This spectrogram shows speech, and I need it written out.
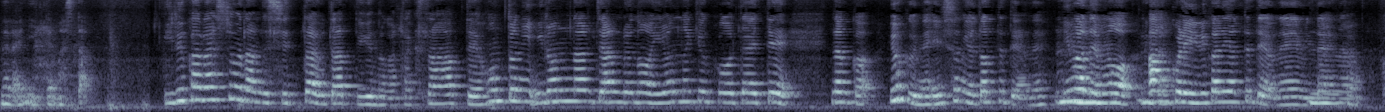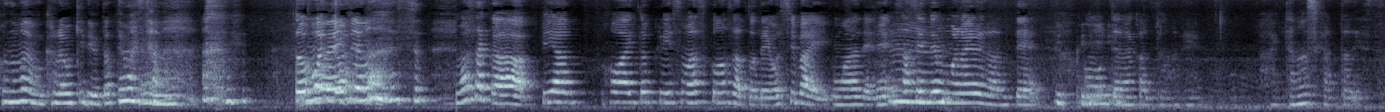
習いに行ってました。イルカ合唱団で知った歌っていうのがたくさんあって本当にいろんなジャンルのいろんな曲を歌えてなんかよくね一緒に歌ってたよね、うん。今でもあこれイルカでやってたよねみたいな。この前もカラオケで歌ってました、覚えてます。まさかピアホワイトクリスマスコンサートでお芝居までね、うん。させてもらえるなんて思ってなかったので、はい、楽しかったです。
